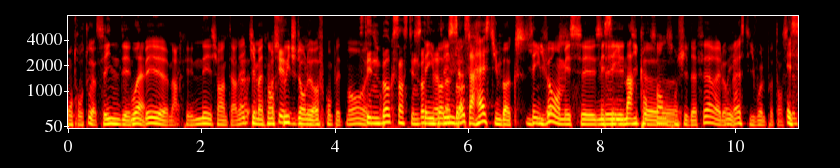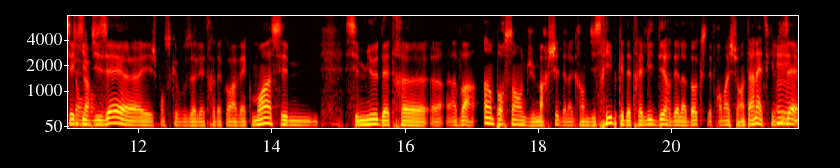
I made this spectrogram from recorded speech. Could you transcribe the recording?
qu'on trouve tout. C'est une DNB, Ouais. euh, marque née sur Internet, qui est maintenant ok. switch dans le off complètement. C'était une box box, hein, c'était une box. Ça, reste une box. Il, C'est une il vend, box. mais c'est Mais c'est c'est une marque, 10% de son euh, chiffre d'affaires et le oui. reste, il voit le potentiel. Et c'est sur qu'il disait, euh, et je pense que vous allez être d'accord avec moi, c'est c'est mieux d'être euh, euh, avoir 1% du marché de la grande distrib que d'être leader de la box des fromages sur Internet, ce qu'il Mmh. disait.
